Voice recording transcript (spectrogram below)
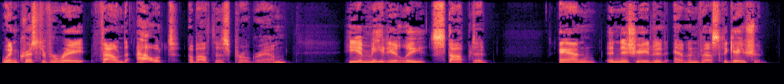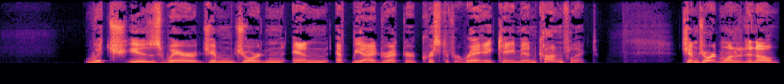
when Christopher Wray found out about this program, he immediately stopped it and initiated an investigation which is where Jim Jordan and FBI Director Christopher Wray came in conflict. Jim Jordan wanted to know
